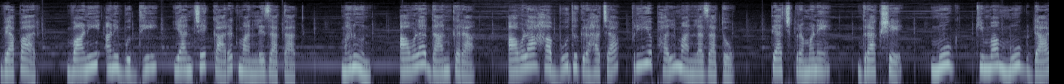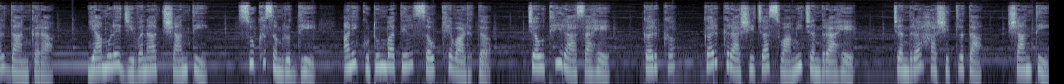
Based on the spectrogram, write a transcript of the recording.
व्यापार वाणी आणि बुद्धी यांचे कारक मानले जातात. म्हणून आवळा दान करा. आवळा हा बुध ग्रहाचा प्रिय फल मानला जातो. त्याचप्रमाणे द्राक्षे मूग किंवा मूग डाळ दान करा. यामुळे जीवनात शांती सुख समृद्धी आणि कुटुंबातील सौख्य वाढतं. चौथी रास आहे कर्क. कर्क राशीचा स्वामी चंद्र आहे. चंद्र हा शीतलता शांती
